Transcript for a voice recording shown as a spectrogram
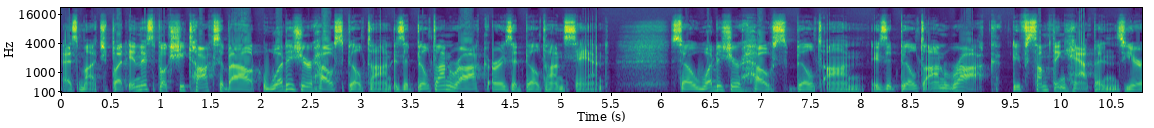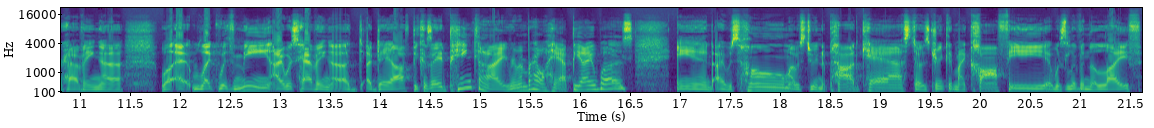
as much. But in this book, she talks about what is your house built on? Is it built on rock or is it built on sand? So, what is your house built on? Is it built on rock? If something happens, you're having a, well, like with me, I was having a, a day off because I had pink eye. Remember how happy I was? And I was home, I was doing a podcast, I was drinking my coffee, I was living the life.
